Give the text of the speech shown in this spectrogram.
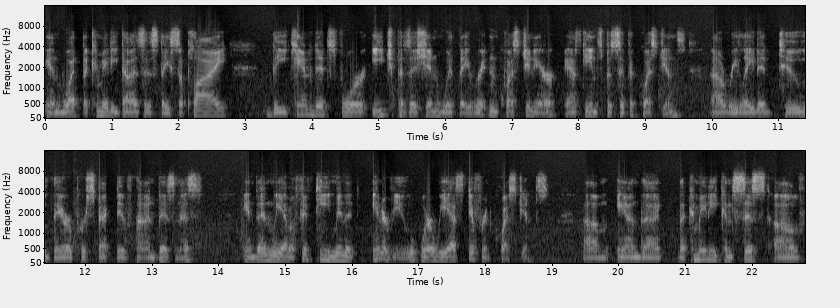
And what the committee does is they supply the candidates for each position with a written questionnaire asking specific questions uh, related to their perspective on business. And then we have a 15 minute interview where we ask different questions. Um, and the, the committee consists of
